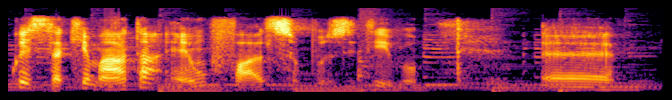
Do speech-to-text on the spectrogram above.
questa chiamata è un falso positivo. Eh,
